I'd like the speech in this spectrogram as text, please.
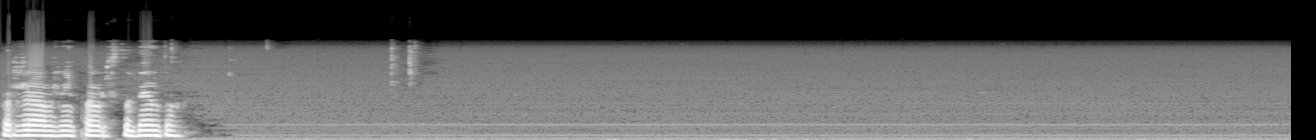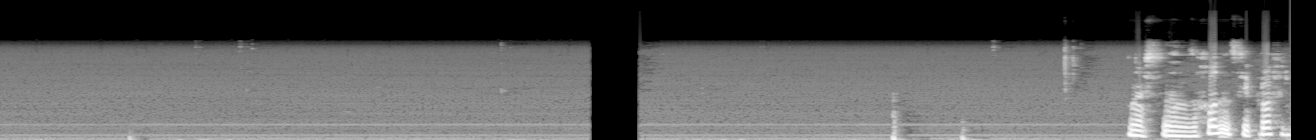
Справжній пароль студенту. Наш студент заходить в свій профіль.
